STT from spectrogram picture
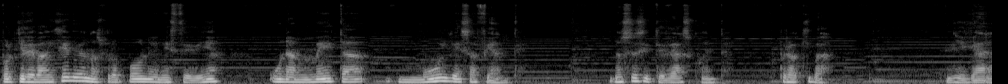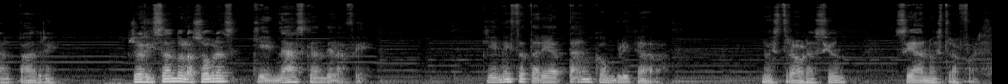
Porque el Evangelio nos propone en este día una meta muy desafiante. No sé si te das cuenta, pero aquí va. Llegar al Padre, realizando las obras que nazcan de la fe. Que en esta tarea tan complicada, nuestra oración sea nuestra fuerza.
